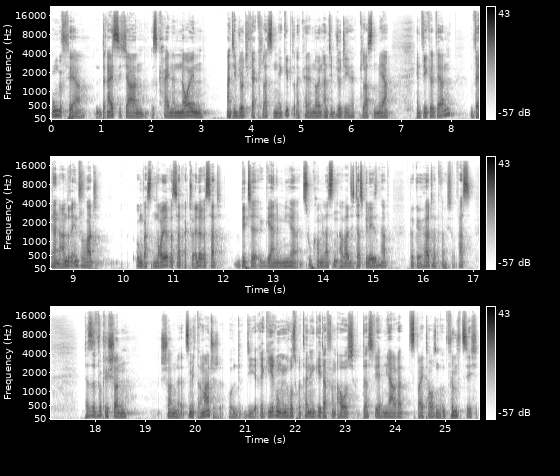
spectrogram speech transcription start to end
ungefähr 30 Jahren es keine neuen Antibiotika-Klassen mehr gibt oder keine neuen Antibiotika-Klassen mehr entwickelt werden. Wer dann eine andere Info hat, irgendwas Neueres hat, Aktuelleres hat, bitte gerne mir zukommen lassen. Aber als ich das gelesen habe oder gehört habe, war ich so, was? Das ist wirklich schon schon äh, ziemlich dramatisch. Und die Regierung in Großbritannien geht davon aus, dass wir im Jahre 2050,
